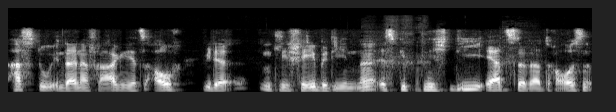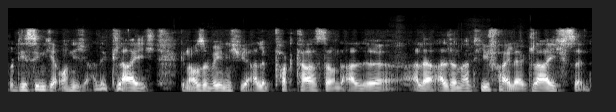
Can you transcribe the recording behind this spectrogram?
hast du in deiner Frage jetzt auch wieder ein Klischee bedient. Ne? Es gibt nicht die Ärzte da draußen und die sind ja auch nicht alle gleich. Genauso wenig wie alle Podcaster und alle, alle Alternativheiler gleich sind.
